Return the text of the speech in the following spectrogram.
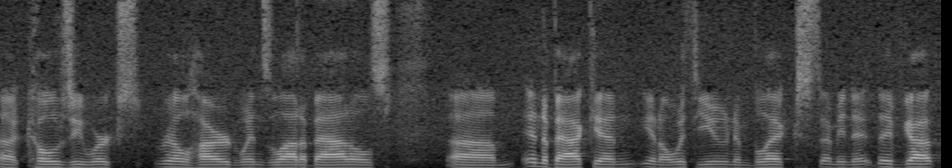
Uh, Cozy works real hard, wins a lot of battles. Um, in the back end, you know, with Yoon and Blix, I mean, they, they've got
